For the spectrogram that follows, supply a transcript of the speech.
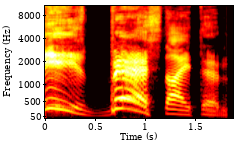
is best item.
